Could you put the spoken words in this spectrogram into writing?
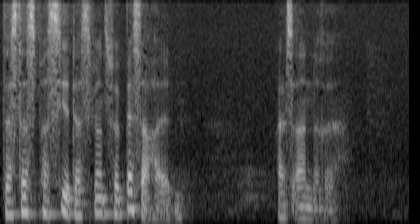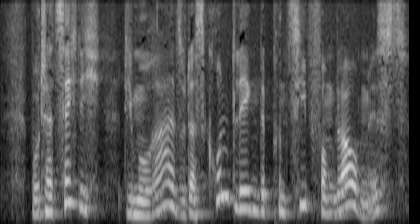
dass das passiert, dass wir uns für besser halten als andere. Wo tatsächlich die Moral so das grundlegende Prinzip vom Glauben ist,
